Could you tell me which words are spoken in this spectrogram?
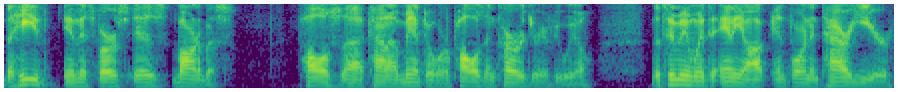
The he in this verse is Barnabas, Paul's uh, kind of mentor, Paul's encourager, if you will. The two men went to Antioch and for an entire year,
